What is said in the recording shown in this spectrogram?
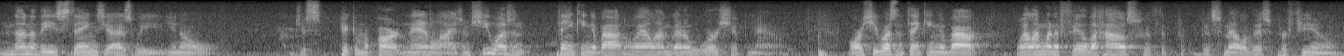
none of these things, as we, you know, just pick them apart and analyze them, she wasn't thinking about, well, I'm going to worship now. Or she wasn't thinking about, well, I'm going to fill the house with the, the smell of this perfume.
